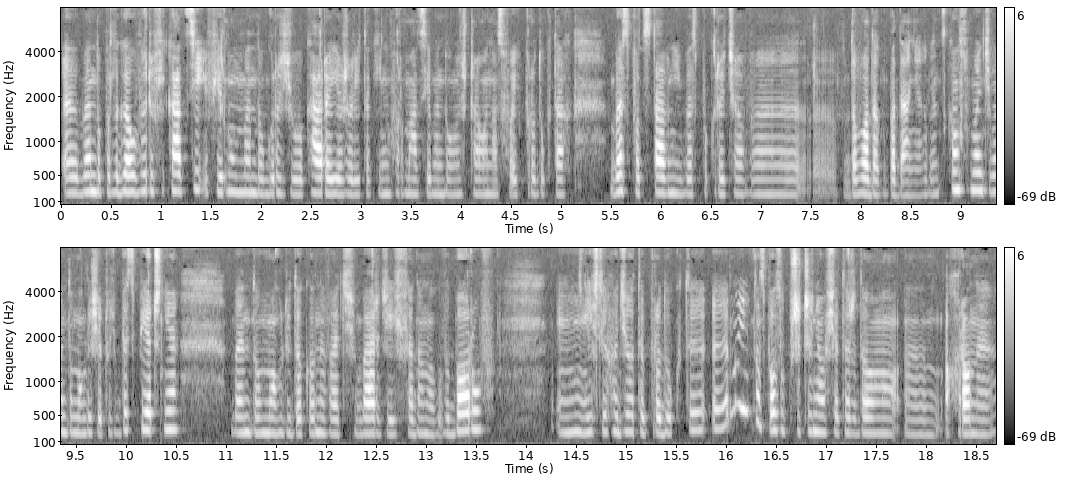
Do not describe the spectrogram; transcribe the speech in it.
E, będą podlegały weryfikacji i firmom będą groziły kary, jeżeli takie informacje będą umieszczały na swoich produktach bezpodstawnie i bez pokrycia w, w dowodach, badaniach. Więc konsumenci będą mogli się czuć bezpiecznie, będą mogli dokonywać bardziej świadomych wyborów. Mm, jeśli chodzi o te produkty, y, no i w ten sposób przyczynią się też do ochrony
